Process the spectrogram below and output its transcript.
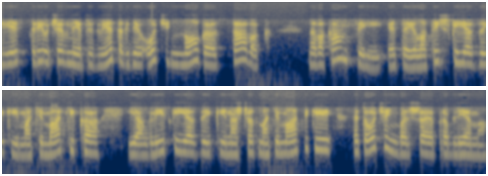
есть три учебные предмета, где очень много ставок на вакансии. Это и латышский язык, и математика, и английский язык. И насчет математики это очень большая проблема.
